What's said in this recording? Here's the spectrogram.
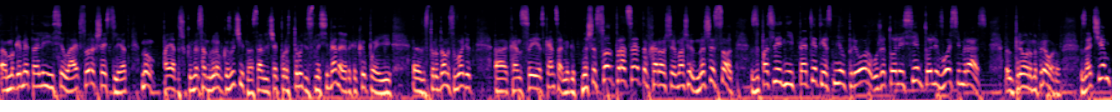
э, Магомед Али Силаев, 46 лет. Ну, понятно, что коммерсант громко звучит, на самом деле человек просто трудится на себя, наверное, как ИП, и э, с трудом сводит э, концы с концами. Говорит, на 600% хорошая машина, на 600. За последние 5 лет я сменил приору уже то ли 7, то ли 8 раз. Э, приору на приору. Зачем?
